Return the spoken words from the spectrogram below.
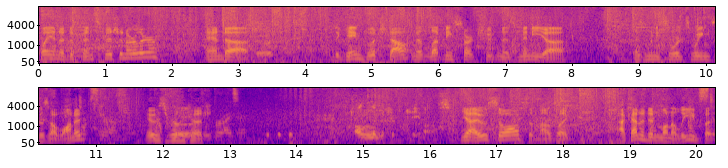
playing a defense mission earlier, and uh, Mhm. the game glitched out, and it let me start shooting as many uh, as many sword swings as I wanted. Picked up serum. It was really good. Vaporizer. Unlimited chaos. Yeah, it was so awesome. I was like, I kind of didn't want to leave, but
